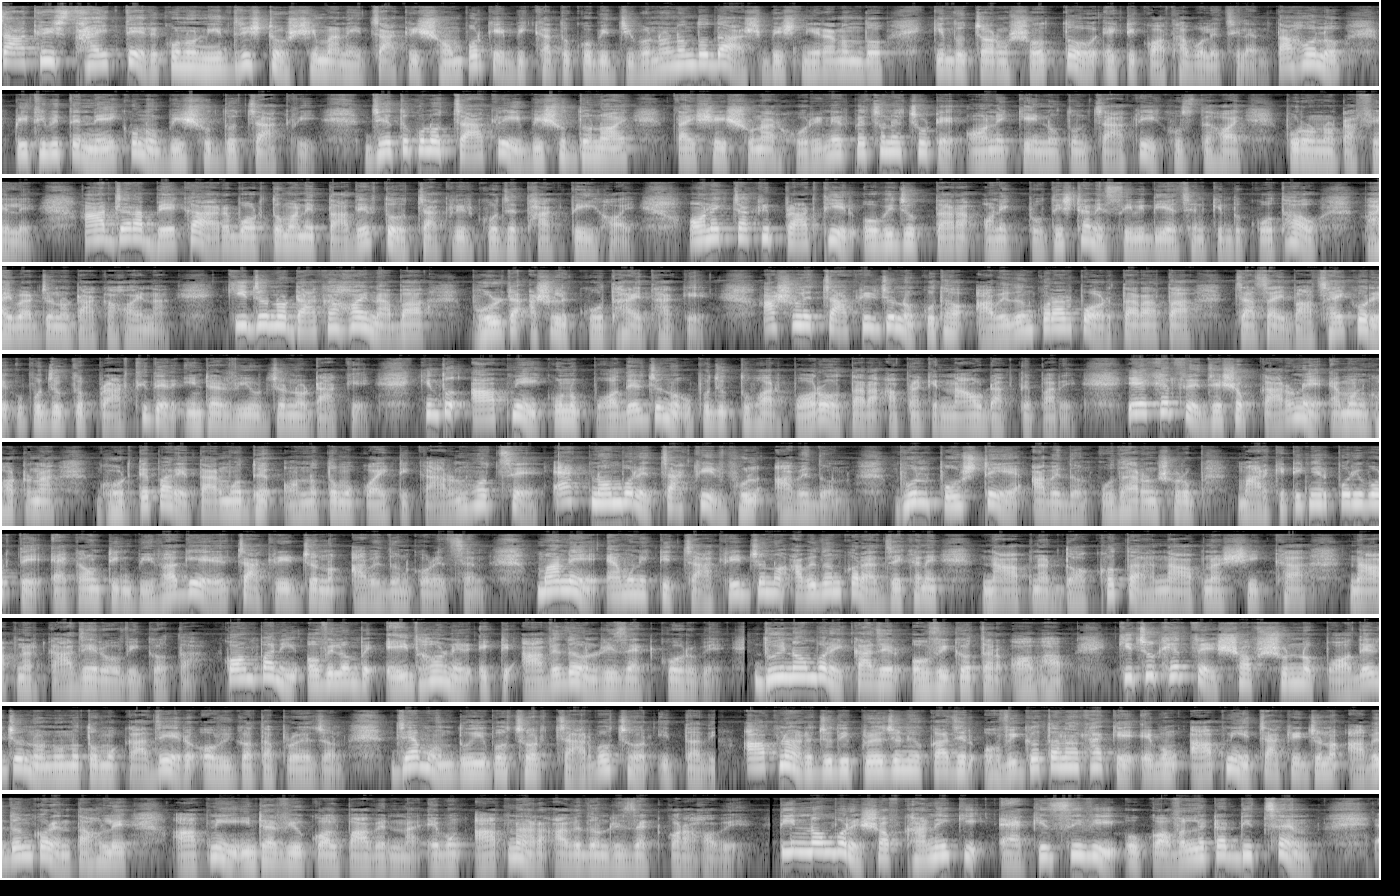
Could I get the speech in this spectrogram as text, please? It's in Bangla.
চাকরির স্থায়িত্বের কোনো নির্দিষ্ট সীমা নেই। চাকরি সম্পর্কে বিখ্যাত কবি জীবনানন্দ দাস বেশ নিরানন্দ, কিন্তু চরম সত্য একটি কথা বলেছিলেন। তা হলো, পৃথিবীতে নেই কোনো বিশুদ্ধ চাকরি। যেহেতু কোনো চাকরি বিশুদ্ধ নয়, তাই সেই সোনার হরিণের পেছনে ছুটে অনেককেই নতুন চাকরি খুঁজতে হয়, পুরনোটা ফেলে। আর যারা বেকার, বর্তমানে তাদের তো চাকরির খোঁজে থাকতেই হয়। অনেক চাকরি প্রার্থীর অভিযোগ তারা অনেক প্রতিষ্ঠানে সিবি দিয়েছেন, কিন্তু কোথাও ভাইবার জন্য ডাকা হয় না। কি জন্য ডাকা হয় না বা ভুলটা আসলে কোথায় থাকে? আসলে চাকরির জন্য কোথাও আবেদন করার পর তারা তা যাচাই বাছাই করে উপযুক্ত প্রার্থীদের ইন্টারভিউর জন্য ডাকে। কিন্তু আপনি কোনো পদের জন্য উপযুক্ত হওয়ার পরও তারা আপনাকে নাও ডাকতে পারে। এক্ষেত্রে যেসব কারণে এমন ঘটনা ঘটতে পারে তার মধ্যে অন্যতম কয়েকটি কারণ হচ্ছে, এক নম্বরে চাকরির ভুল আবেদন। ভুল পোস্টে আবেদন। উদাহরণস্বরূপ, মার্কেটিংয়ের পরিবর্তে অ্যাকাউন্টিং বিভাগে চাকরির জন্য আবেদন করেছেন। মানে এমন একটি চাকরির জন্য আবেদন করা যেখানে না আপনার দক্ষতা, না আপনার শিক্ষা, না আপনার কাজের অভিজ্ঞতা। কোম্পানি অবিলম্বে এই ধরনের একটি আবেদন রিজেক্ট করবে। দুই নম্বরে কাজের অভিজ্ঞতার অভাব। কিছু ক্ষেত্রে সব শূন্য পদের জন্য ন্যূনতম কাজের অভিজ্ঞতা প্রয়োজন, যেমন দুই বছর, চার বছর ইত্যাদি। আপনার যদি প্রয়োজনীয় কাজের অভিজ্ঞতা না থাকে এবং আপনি চাকরির জন্য আবেদন করেন, তাহলে আপনি ইন্টারভিউ কল পাবেন না এবং আপনার আবেদন রিজেক্ট করা হবে। তিন নম্বরে সবখানেই কি একই সিভি ও কভার লেটার দিচ্ছেন?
